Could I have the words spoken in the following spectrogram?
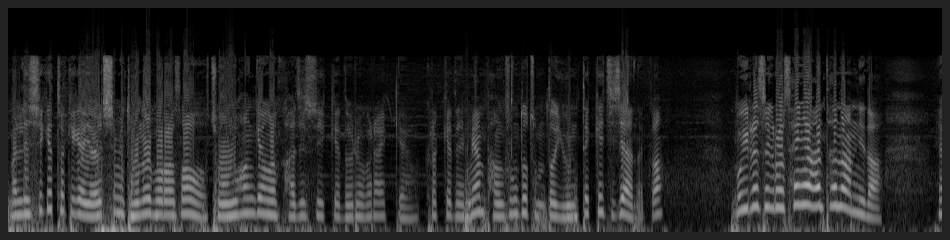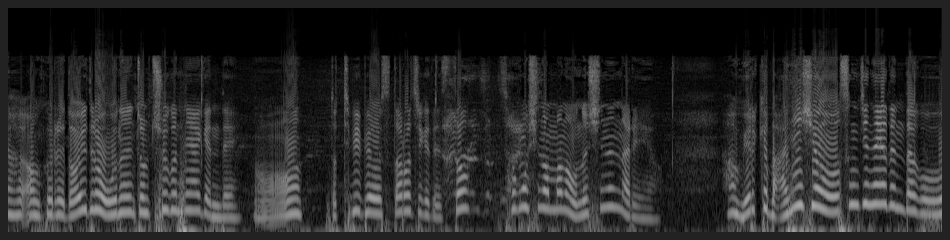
빨리 시계토끼가 열심히 돈을 벌어서 좋은 환경을 가질 수 있게 노력을 할게요. 그렇게 되면 방송도 좀 더 윤택해지지 않을까? 뭐 이런 식으로 생활 한탄을 합니다. 야, 어, 그래, 너희들은 오늘 좀 출근해야겠네. 어, 너 TV 배우에서 떨어지게 됐어? 성우 신 엄마는 오늘 쉬는 날이에요. 아, 왜 이렇게 많이 쉬어? 승진해야 된다고.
